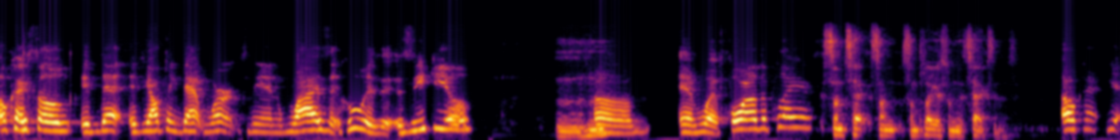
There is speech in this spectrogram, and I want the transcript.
Okay, so if that if y'all think that works, then why is it? Who is it? Ezekiel, hmm um, and what four other players? some te- some some players from the Texans. Okay, yeah,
